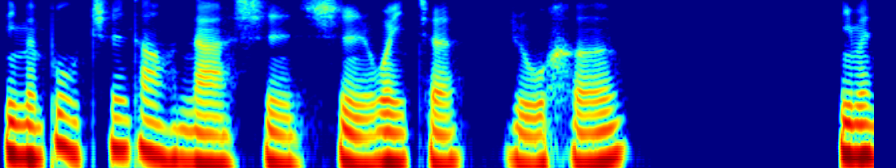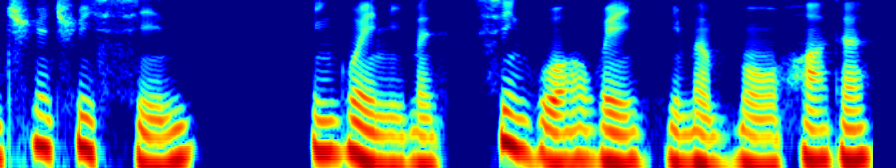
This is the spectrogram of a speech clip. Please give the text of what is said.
你们不知道那是是为着如何，你们却去行，因为你们信我为你们谋划的，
